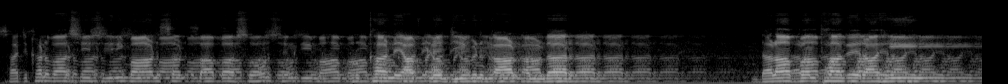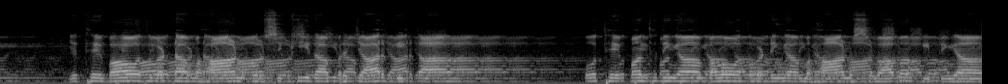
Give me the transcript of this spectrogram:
ਸੱਚਖੰਡ ਵਾਸੀ ਸ੍ਰੀ ਮਾਨ ਸੰਤ ਬਾਬਾ ਸੋਹਣ ਸਿੰਘ ਜੀ ਮਹਾਂਪੁਰਖਾਂ ਨੇ ਆਪਣੇ ਜੀਵਨ ਕਾਲ ਅੰਦਰ ਦਲਾਂ ਪੰਥਾਂ ਦੇ ਰਾਹੀਂ ਜਿੱਥੇ ਬਹੁਤ ਵੱਡਾ ਮਹਾਨ ਗੁਰਸਿੱਖੀ ਦਾ ਪ੍ਰਚਾਰ ਕੀਤਾ ਉਥੇ ਪੰਥ ਦੀਆਂ ਬਹੁਤ ਵੱਡੀਆਂ ਮਹਾਨ ਸੇਵਾਵਾਂ ਕੀਤੀਆਂ।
